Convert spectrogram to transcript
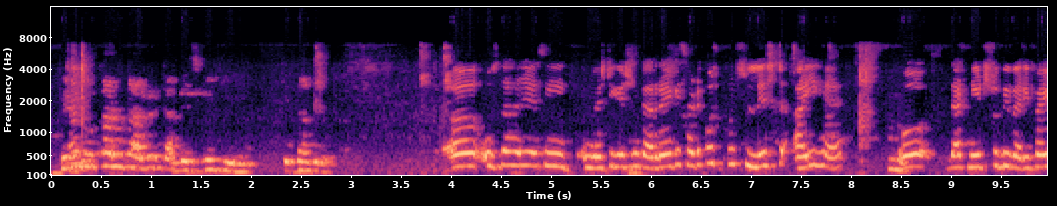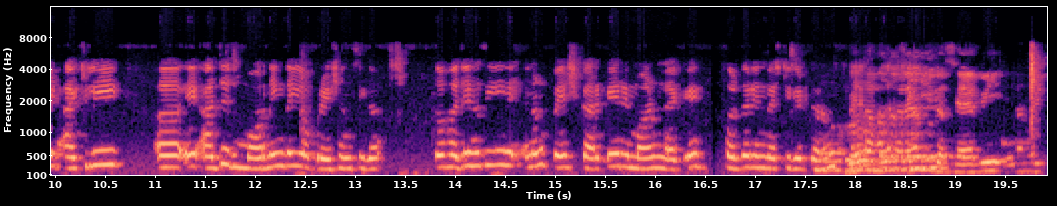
ਜਿਹੜੇ ਲੋਕਾਂ ਨੂੰ ਟਾਰਗੇਟ ਕਰਦੇ ਸੀ ਕਿ ਕਿਦਾਂ ਦੇ? ਉਸ ਦਾ ਹਜੇ ਅਸੀਂ ਇਨਵੈਸਟੀਗੇਸ਼ਨ ਕਰ ਰਹੇ ਹਾਂ ਕਿ ਸਾਡੇ ਕੋਲ ਕੁਝ ਲਿਸਟ ਆਈ ਹੈ ਉਹ that needs to be verified actually ਇਹ ਅੱਜ ਮਾਰਨਿੰਗ ਦਾ ਹੀ ਆਪਰੇਸ਼ਨ ਸੀਗਾ। ਤੋ ਹਜੇ ਅਸੀਂ ਇਹਨਾਂ ਨੂੰ ਪੇਸ਼ ਕਰਕੇ ਰਿਮਾਂਡ ਲੈ ਕੇ ਫਰਦਰ ਇਨਵੈਸਟੀਗੇਟ ਕਰਾਂਗੇ। ਮਤਲਬ ਕੀ ਦੱਸਿਆ ਹੈ ਵੀ ਇਹਨਾਂ ਨੂੰ ਇੱਕ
